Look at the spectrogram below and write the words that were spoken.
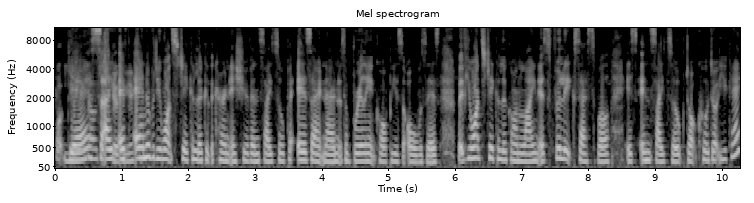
what? Yes, I, if you- anybody wants to take a look at the current issue of Inside Soap, it is out now and it's a brilliant copy as it always is. But if you want to take a look online, it's fully accessible. It's insidesoap.co.uk.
